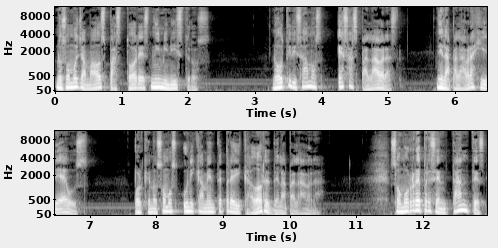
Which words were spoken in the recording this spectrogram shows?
no somos llamados pastores ni ministros. No utilizamos esas palabras, ni la palabra gireus, porque no somos únicamente predicadores de la palabra. Somos representantes,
